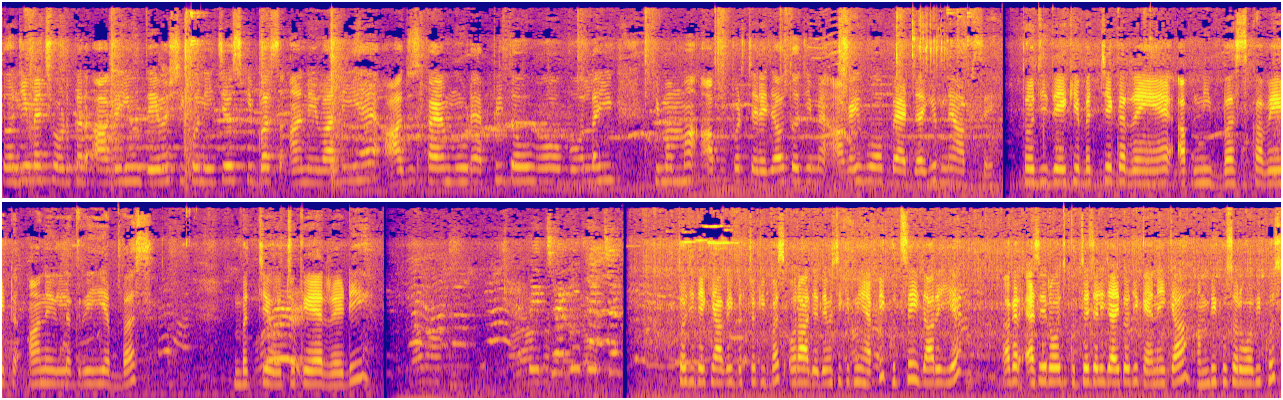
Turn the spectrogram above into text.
तो जी मैं छोड़कर आ गई हूँ देवशी को नीचे, उसकी बस आने वाली है। आज उसका मूड हैप्पी तो वो बोल रही कि मम्मा, आप ऊपर चले जाओ। तो जी मैं आ गई वो अब बैठ जाएगी अपने आप से। तो जी देखिए, बच्चे कर रहे हैं अपनी बस का वेट, आने लग रही है बस। बच्चे हो चुके हैं रेडी तो जी देखिए, आ गई बच्चों की बस और आज देवसी कितनी हैप्पी खुद से ही जा रही है। अगर ऐसे रोज खुद से चली जाए तो जी कहने क्या, हम भी खुश और वो भी खुश।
